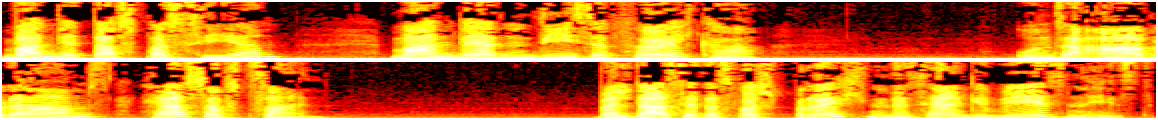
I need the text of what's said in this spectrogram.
Wann wird das passieren? Wann werden diese Völker unser Abrahams Herrschaft sein? Weil das ja das Versprechen des Herrn gewesen ist.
